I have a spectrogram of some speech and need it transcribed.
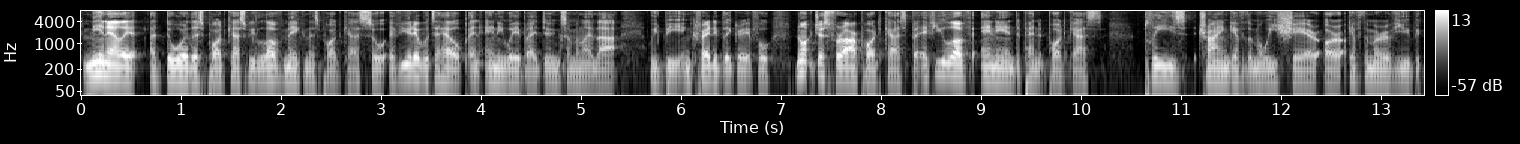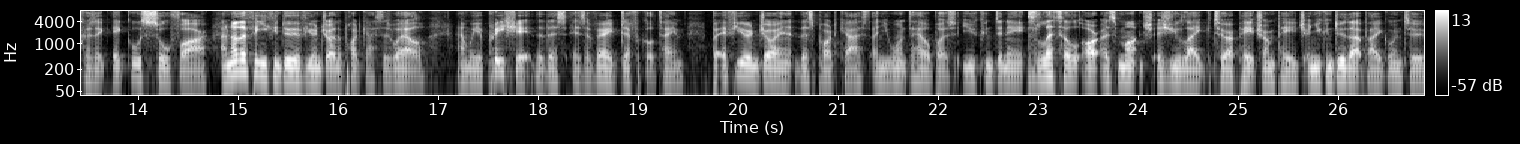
Me and Elliot adore this podcast. We love making this podcast. So, if you're able to help in any way by doing something like that, we'd be incredibly grateful. Not just for our podcast, but if you love any independent podcast, please try and give them a wee share or give them a review because it, it goes so far. Another thing you can do if you enjoy the podcast as well, and we appreciate that this is a very difficult time, but if you're enjoying this podcast and you want to help us, you can donate as little or as much as you like to our Patreon page, and you can do that by going to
